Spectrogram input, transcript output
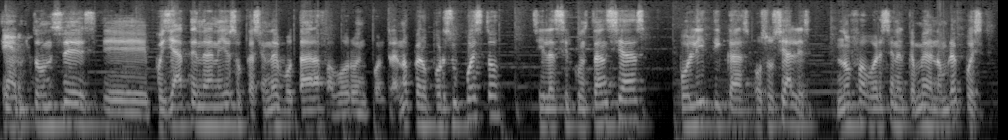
entonces eh, pues ya tendrán ellos ocasión de votar a favor o en contra, ¿no? Pero por supuesto, si las circunstancias políticas o sociales no favorecen el cambio de nombre, pues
